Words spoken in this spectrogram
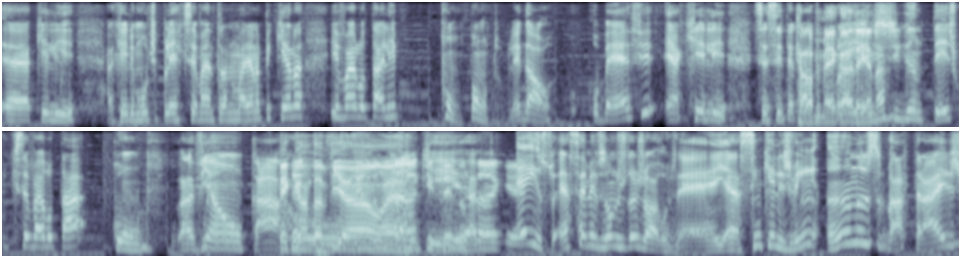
é aquele, aquele multiplayer que você vai entrar numa arena pequena e vai lutar ali, pum, ponto. Legal. O- BF é aquele 64 Aquela mega arena. gigantesco que você vai lutar com avião, carro, Pegando avião, é. tanque, do é- tanque. É isso, essa é a minha visão dos dois jogos. É, é assim que eles vêm anos atrás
